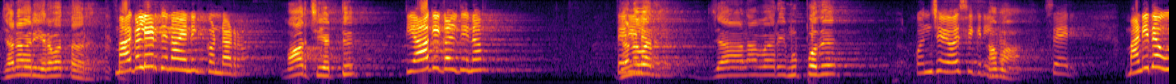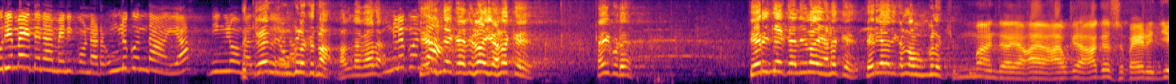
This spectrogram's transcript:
ஜனவரி இருபத்தாறு. மகளிர் தினம் என்னைக்கு கொண்டாடுறோம்? மார்ச் எட்டு. தியாகிகள் தினம். ஜனவரி ஜனவரி முப்பது. கொஞ்சம் யோசிக்கிறீங்க ஆமா. சரி. மனித உரிமை தினம் என்னைக்கு கொண்டாடுறோம்? உங்களுக்கும் தான் ஐயா. நீங்களும் கேள்வி. உங்களுக்கு தான் நல்ல வேலை. உங்களுக்கும் தெரிஞ்ச. கேள்விலாம் எனக்கு. கை கொடு. தெரிஞ்ச கேள்விலாம் எனக்கு தெரியாதுக்கெல்லாம் உங்களுக்கு. சும்மா இந்த ஆகஸ்ட் பதினஞ்சு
